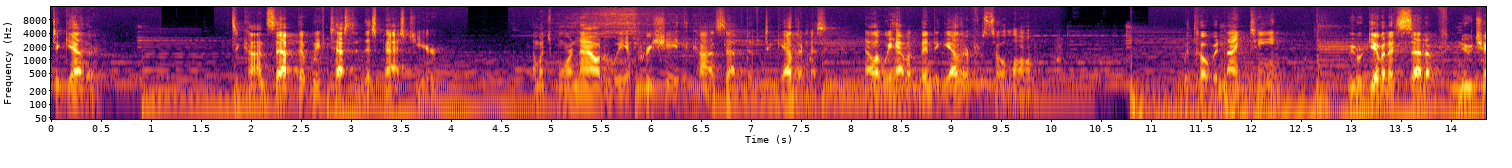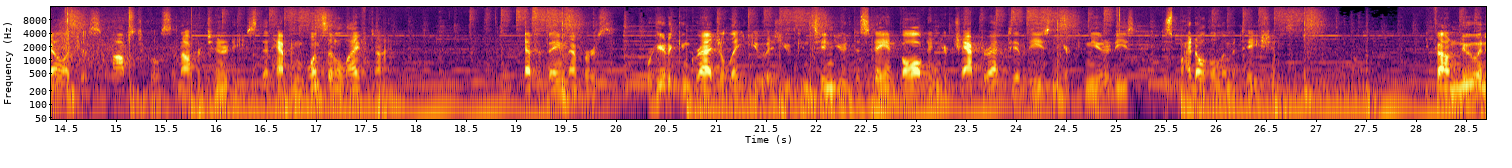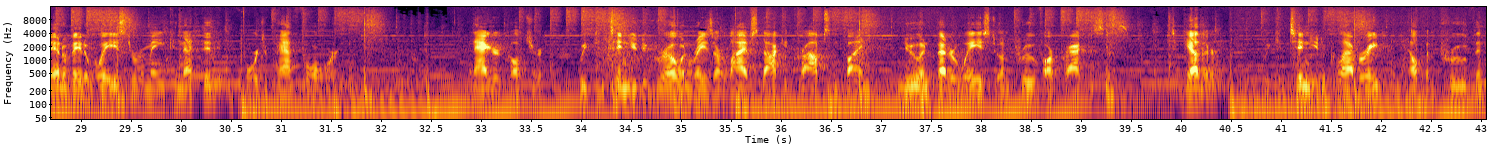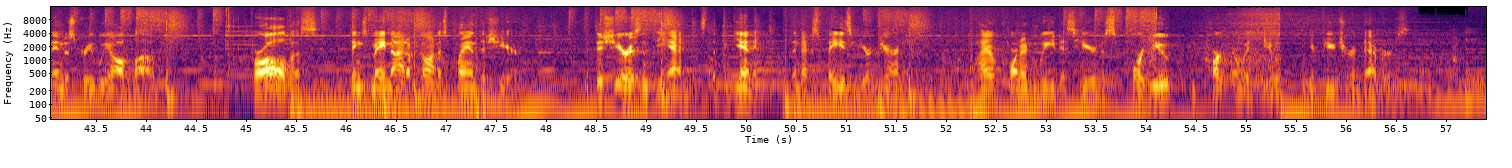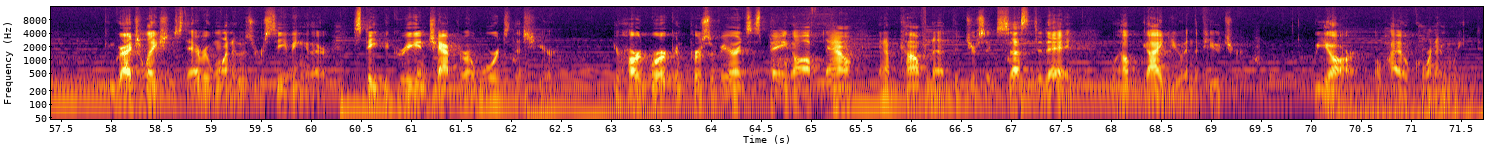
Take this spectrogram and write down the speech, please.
together. It's a concept that we've tested this past year. How much more now do we appreciate the concept of togetherness now that we haven't been together for so long? With COVID-19, we were given a set of new challenges, obstacles, and opportunities that happen once in a lifetime. FFA members, we're here to congratulate you as you continued to stay involved in your chapter activities and your communities despite all the limitations. Found new and innovative ways to remain connected and forge a path forward. In agriculture, we've continued to grow and raise our livestock and crops and find new and better ways to improve our practices. Together, we continue to collaborate and help improve an industry we all love. For all of us, things may not have gone as planned this year, but this year isn't the end, it's the beginning of the next phase of your journey. Ohio Corn and Wheat is here to support you and partner with you in your future endeavors. Congratulations to everyone who is receiving their state degree and chapter awards this year. Your hard work and perseverance is paying off now, and I'm confident that your success today will help guide you in the future. We are Ohio Corn and Wheat.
